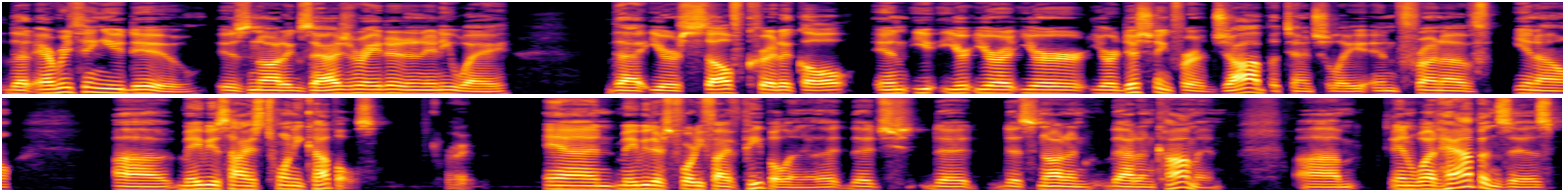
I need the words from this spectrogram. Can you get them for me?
that everything you do is not exaggerated in any way, that you're self-critical and you're you're you're you're auditioning for a job potentially in front of you know uh, maybe as high as 20 couples. Right. And maybe there's 45 people in there that that, that that's not un, that uncommon. Um, and what happens is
